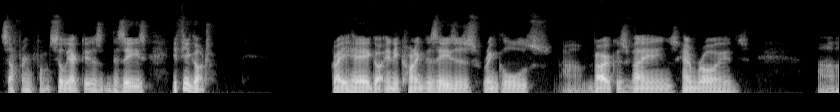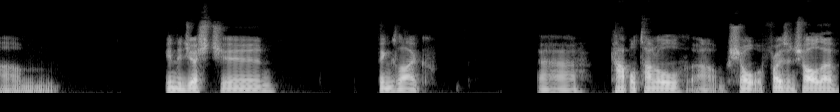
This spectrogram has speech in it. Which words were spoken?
suffering from celiac disease. If you got grey hair, got any chronic diseases, wrinkles, um, varicose veins, hemorrhoids, um, indigestion, things like uh, carpal tunnel, um, shoulder, frozen shoulder,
